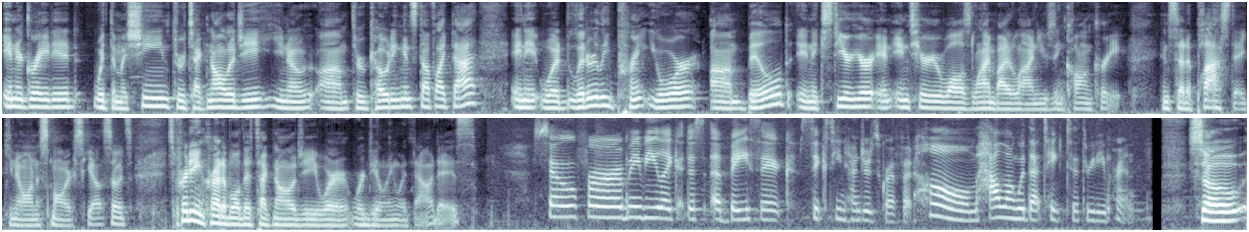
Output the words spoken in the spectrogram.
integrated with the machine through technology, you know, um, through coding and stuff like that. And it would literally print your um, build in exterior and interior walls line by line using concrete instead of plastic, you know, on a smaller scale. So it's it's pretty incredible the technology we're we're dealing with nowadays. So, for maybe like just a basic 1600 square foot home, how long would that take to 3D print? So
